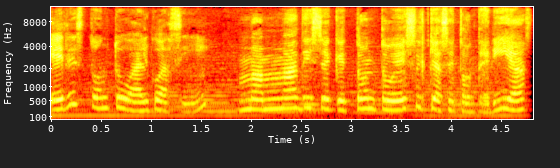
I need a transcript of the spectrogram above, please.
¿Eres tonto o algo así? Mamá dice que tonto es el que hace tonterías.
